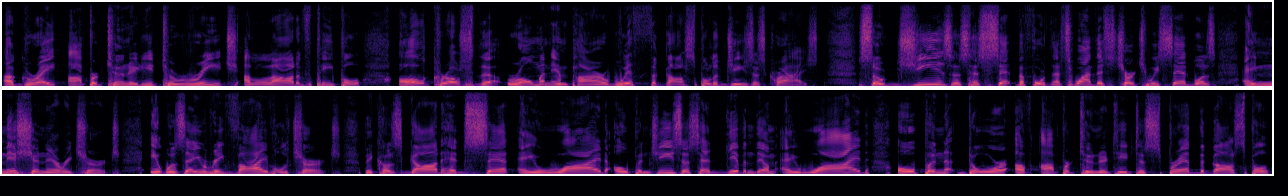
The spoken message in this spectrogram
a great opportunity to reach a lot of people all across the Roman Empire with the gospel of Jesus Christ. So Jesus has set before, that's why this church we said was a missionary church, it was a revival church because God had set a wide open open. Jesus had given them a wide open door of opportunity to spread the gospel,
